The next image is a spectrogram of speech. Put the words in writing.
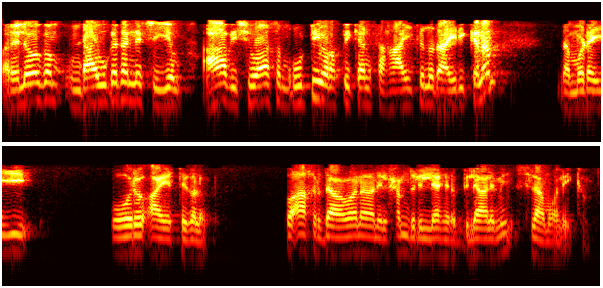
പരലോകം ഉണ്ടാവുക തന്നെ ചെയ്യും. ആ വിശ്വാസം ഊട്ടിയുറപ്പിക്കാൻ സഹായിക്കുന്നതായിരിക്കണം നമ്മുടെ ഈ ഓരോ ആയത്തുകളും. അലഹമുല്ലാ റബുലാലമീൻ അസ്സാം വലൈക്കും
